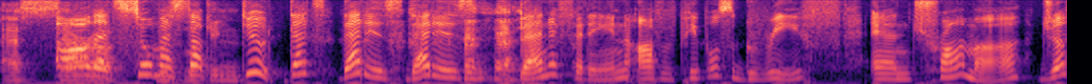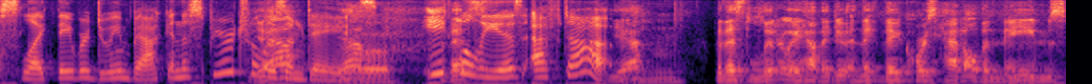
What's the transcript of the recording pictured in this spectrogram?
S. Oh, that's so messed up, looking- dude. That's that is that is benefiting off of people's grief and trauma, just like they were doing back in the spiritualism Yeah, days. yeah. Ugh. But Equally as effed up. Yeah. Mm-hmm. But that's literally how they do it. And they, they, of course, had all the names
